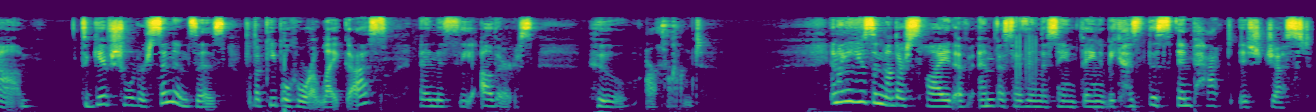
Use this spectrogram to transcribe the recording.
um, to give shorter sentences for the people who are like us and it's the others who are harmed. And I use another slide of emphasizing the same thing because this impact is just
